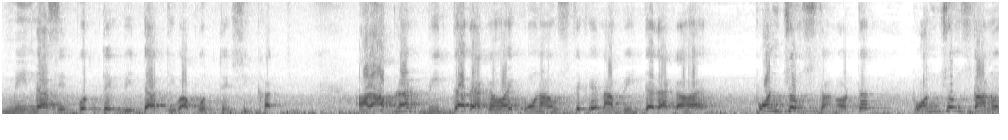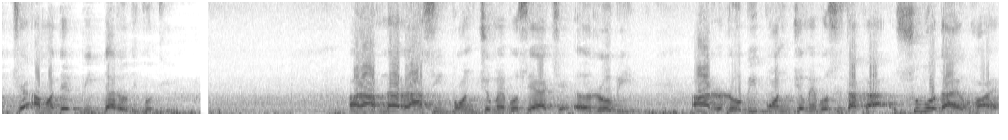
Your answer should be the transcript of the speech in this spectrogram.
মিন রাশির প্রত্যেক বিদ্যার্থী বা প্রত্যেক শিক্ষার্থী। আর আপনার বিদ্যা দেখা হয় কোন হাউস থেকে? না, বিদ্যা দেখা হয় পঞ্চম স্থান। অর্থাৎ পঞ্চম স্থান হচ্ছে আমাদের বিদ্যার অধিপতি। আর আপনার রাশি পঞ্চমে বসে আছে রবি। আর রবি পঞ্চমে বসে থাকা শুভদায়ক হয়।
